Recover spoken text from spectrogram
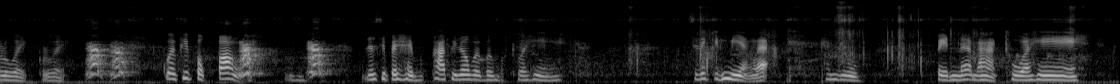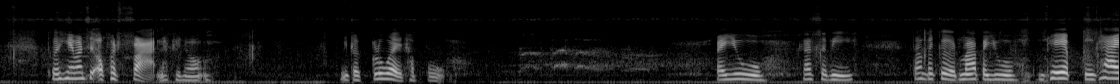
กล้วยกล้วย กล้วยพี่ปกป้อง เดี๋ยวสิไปให้พาพี่น้องไปเบิ่งบักทัวเฮสิได้กินเมี่ยงแล้วท่านอยู่เป็นและมากทัวเฮทัวเฮมันสิออกผัดฝาดนะพี่น้องนี่ก็กล้วยทับปลูกไปอยู่รัศมีตั้งแต่เกิดมาไปอยู่กรุงเทพกรุงไทย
